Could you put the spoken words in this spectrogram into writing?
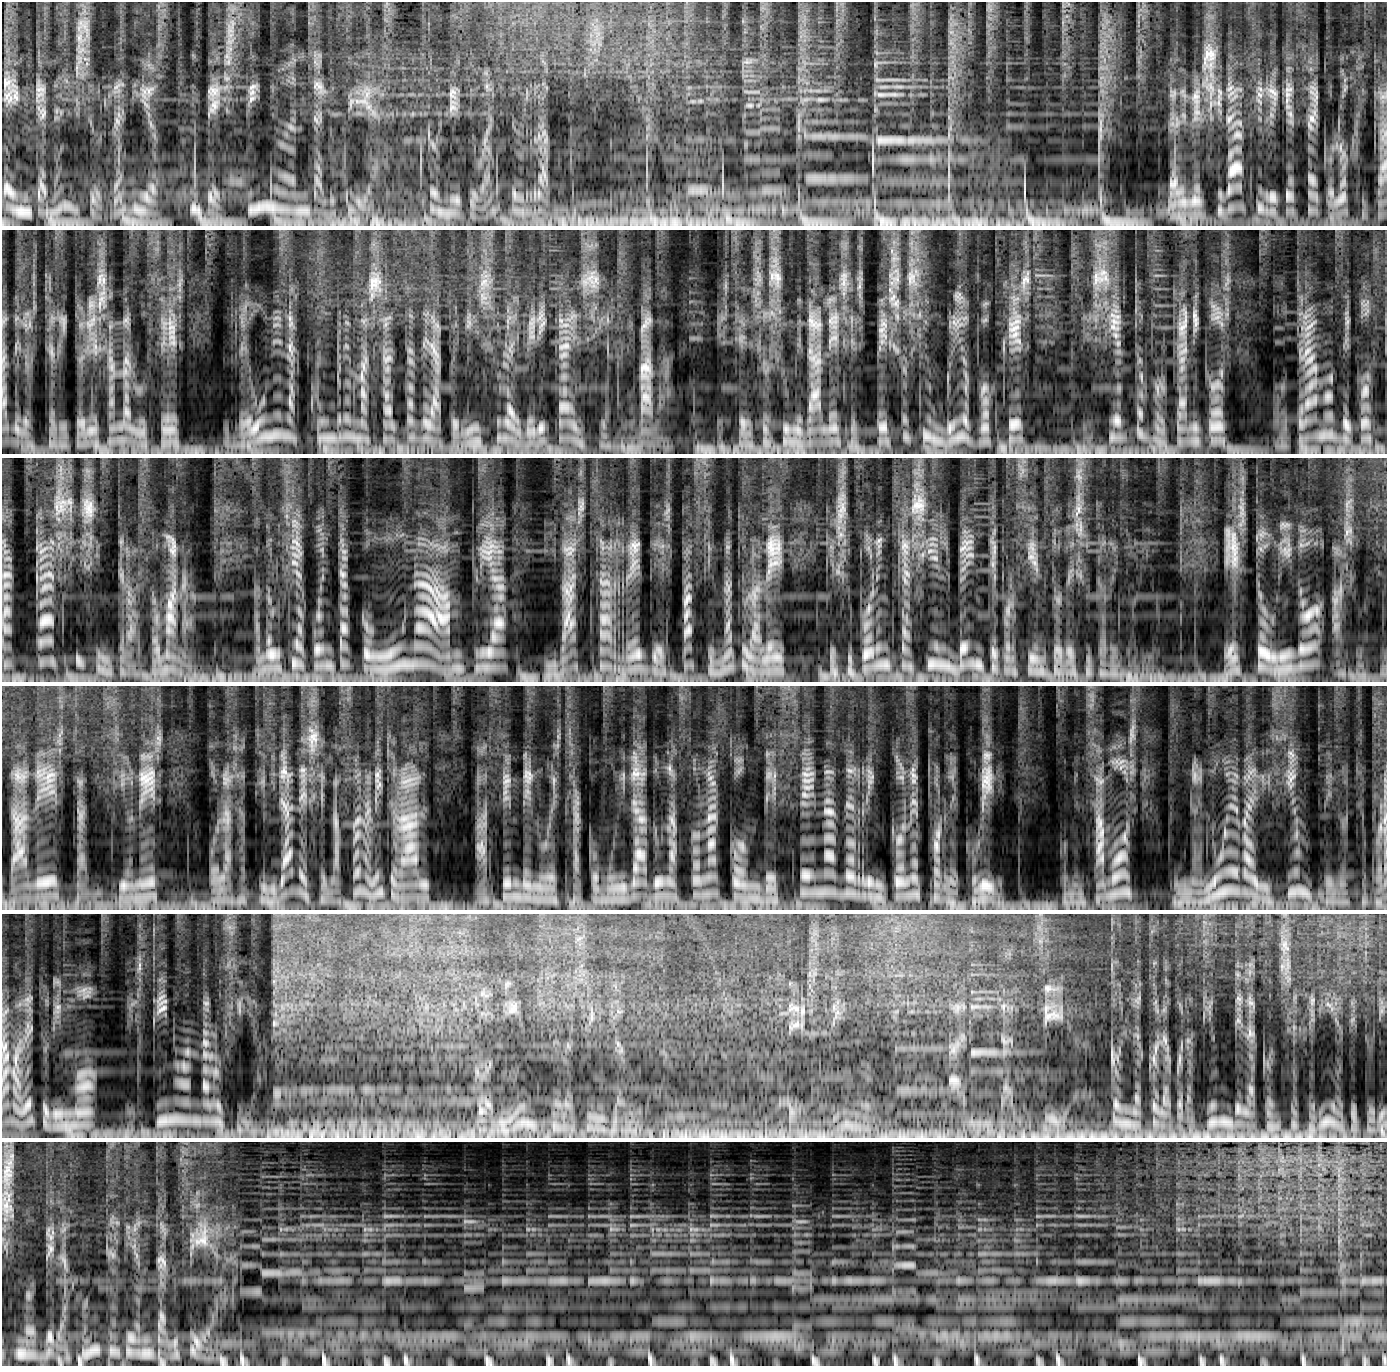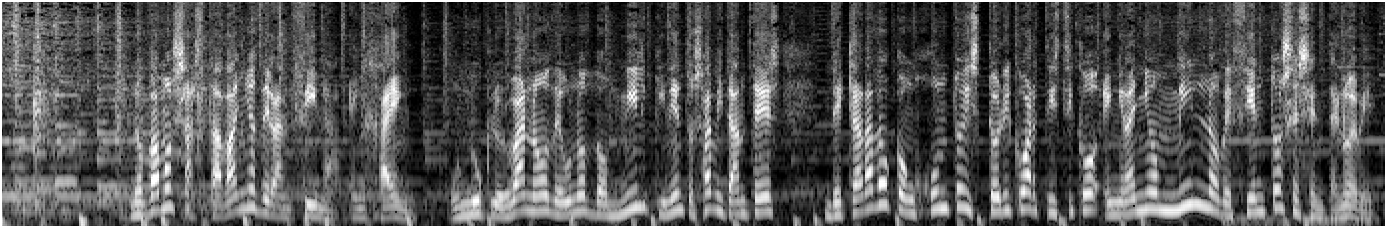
En Canal Sur Radio, Destino Andalucía, con Eduardo Ramos. La diversidad y riqueza ecológica de los territorios andaluces reúne las cumbres más altas de la península ibérica en Sierra Nevada, extensos humedales, espesos y umbríos bosques, desiertos volcánicos o tramos de costa casi sin traza humana. Andalucía cuenta con una amplia y vasta red de espacios naturales que suponen casi el 20% de su territorio. Esto unido a sus ciudades, tradiciones o las actividades en la zona litoral hacen de nuestra comunidad una zona con decenas de rincones por descubrir. Comenzamos una nueva edición de nuestro programa de turismo Destino Andalucía. Comienza la singladura. Destino Andalucía. Con la colaboración de la Consejería de Turismo de la Junta de Andalucía. Nos vamos hasta Baños de la Encina, en Jaén, un núcleo urbano de unos 2.500 habitantes declarado conjunto histórico artístico en el año 1969.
